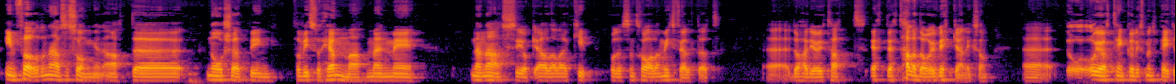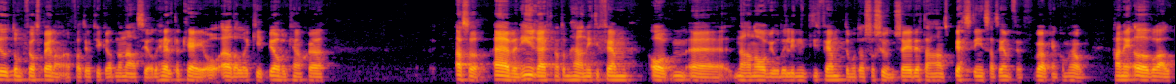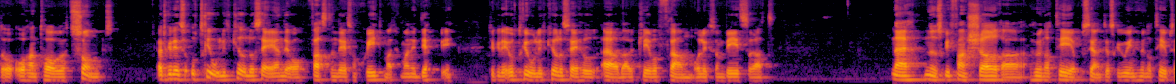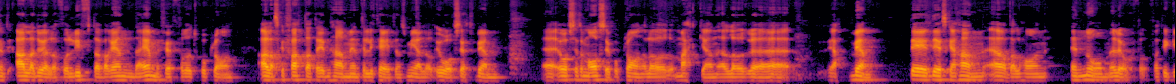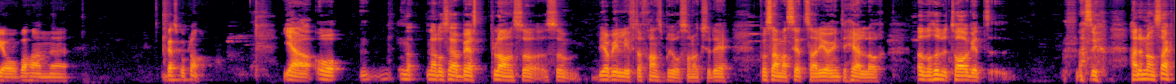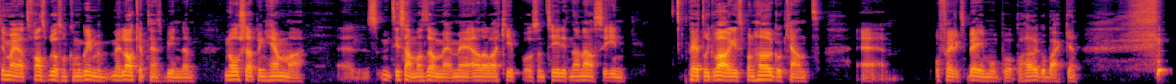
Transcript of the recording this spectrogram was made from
inför den här säsongen att eh, Norrköping förvisso hemma men med Nanasi och Erdal Akip på det centrala mittfältet. Eh, då hade jag ju tagit 1-1 alla dagar i veckan liksom. Eh, och jag tänker liksom inte peka ut de två spelarna för att jag tycker att Nanasi gör det helt okej okay och Erdal Akip gör väl kanske Alltså även inräknat de här 95 av, eh, när han avgjorde i 95 mot Östersund så är detta hans bästa insats i MFF vad jag kan komma ihåg. Han är överallt och, och han tar ett sånt jag tycker det är så otroligt kul att se ändå, fastän det är som skitmatch och man är deppig. Jag tycker det är otroligt kul att se hur Erdal kliver fram och liksom visar att nej, nu ska vi fan köra 110%. Jag ska gå in 110% i alla dueller för att lyfta varenda MFF ute på plan. Alla ska fatta att det är den här mentaliteten som gäller oavsett vem, eh, oavsett om AC är på plan eller Mackan eller eh, ja, vem. Det, det ska han, Erdal, ha en enorm eloge för. För att igår var han eh, bäst på plan. Ja, och när du säger bäst plan så, så jag vill lyfta Frans Brorsson också. Det, på samma sätt så hade jag ju inte heller överhuvudtaget Alltså, hade någon sagt till mig att Frans Brorsson kommer gå in med, med lagkaptensbinden, Norrköping hemma, tillsammans då med, med Erdal Rakip och sen tidigt Nanasi in, Peter Gvargis på en högerkant eh, och Felix Beijmo på, på högerbacken.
